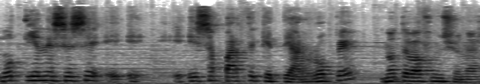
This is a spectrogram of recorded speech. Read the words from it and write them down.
no tienes ese, e, e, e, esa parte que te arrope, no te va a funcionar.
